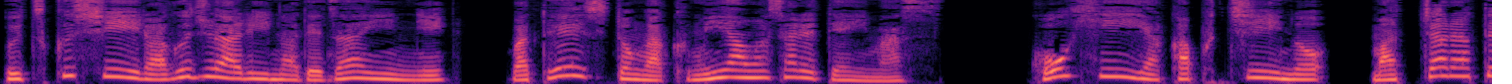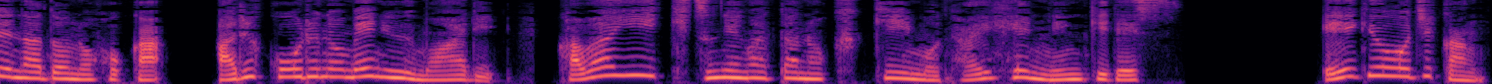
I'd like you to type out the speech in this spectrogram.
美しいラグジュアリーなデザインに和テイストが組み合わされています。コーヒーやカプチーノ、抹茶ラテなどのほか、アルコールのメニューもあり、可愛い狐型のクッキーも大変人気です。営業時間。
